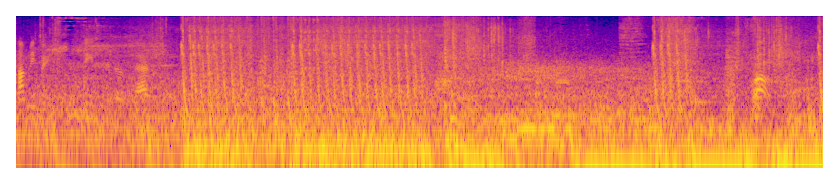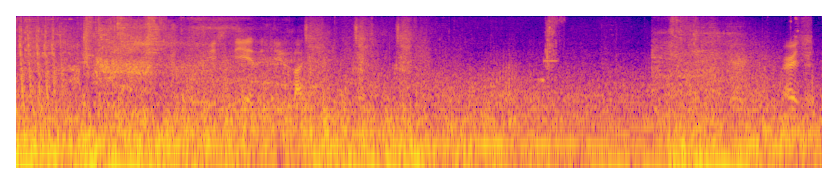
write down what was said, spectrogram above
How many things to those that? Like Where is it?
